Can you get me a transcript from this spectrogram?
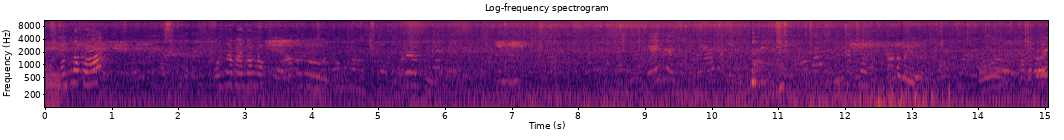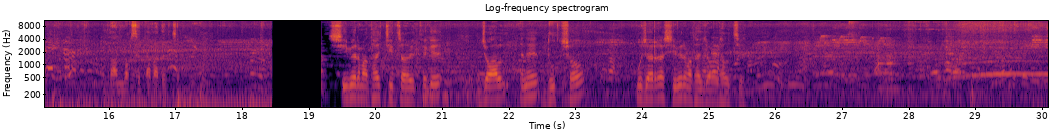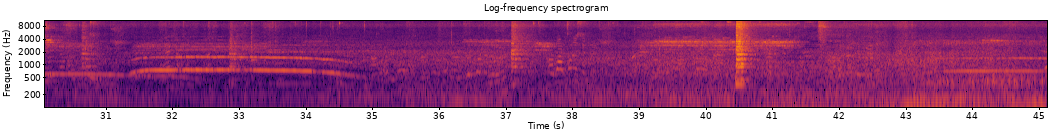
বক্সে টাকা শিবের মাথায় চিত্রানদী থেকে জল এনে দুধ সহ পূজারীরা শিবের মাথায় জল ঢালছে।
